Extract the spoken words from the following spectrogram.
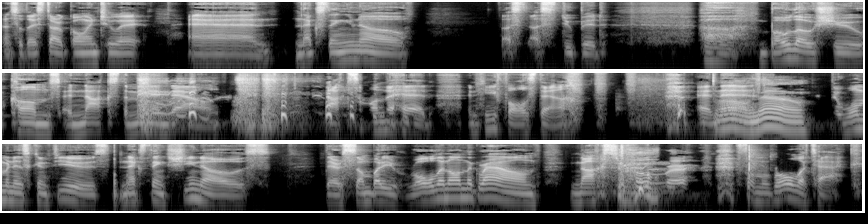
and so they start going to it, and next thing you know, a, a stupid uh, bolo shoe comes and knocks the man down, knocks him on the head, and he falls down. and then oh, no. the woman is confused. Next thing she knows, there's somebody rolling on the ground, knocks her over from a roll attack,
